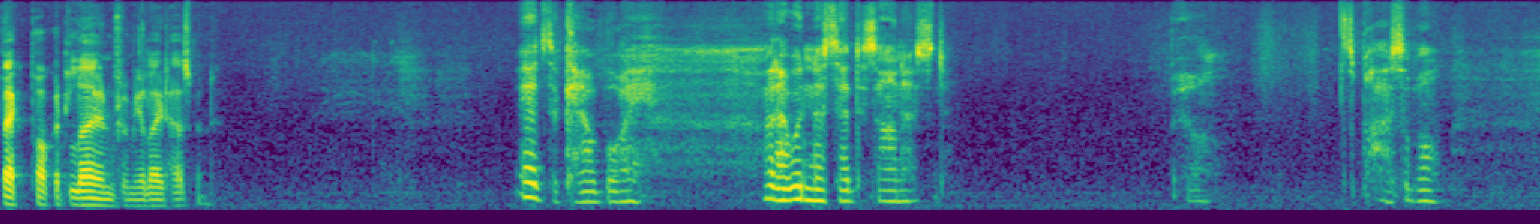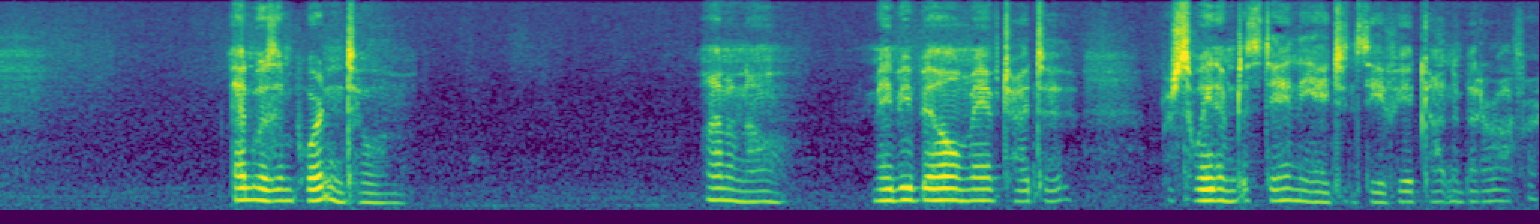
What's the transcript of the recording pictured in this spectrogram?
back pocket loan from your late husband. Ed's a cowboy. But I wouldn't have said dishonest. Bill, it's possible. Ed was important to him. I don't know. Maybe Bill may have tried to persuade him to stay in the agency if he had gotten a better offer.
